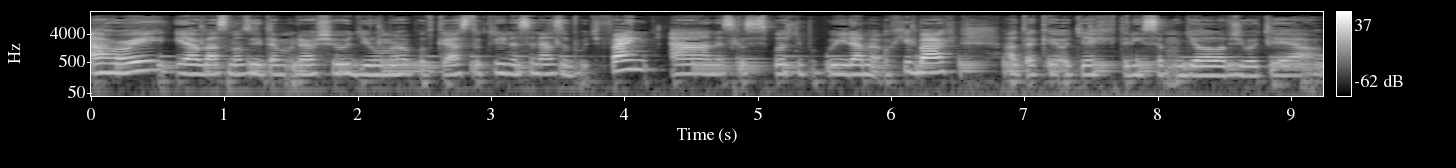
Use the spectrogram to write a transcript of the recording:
Ahoj, já vás moc vítám u dalšího dílu mého podcastu, který nese název Buď fajn a dneska si společně popovídáme o chybách a taky o těch, který jsem udělala v životě já.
